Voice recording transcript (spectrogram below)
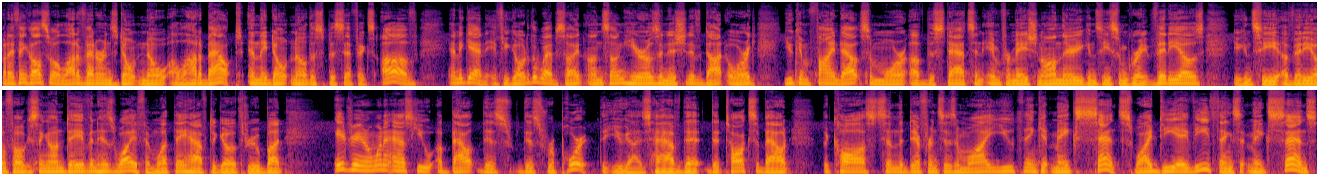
but I think also a lot of veterans don't know a lot about and they don't know the specifics of. And again, if you go to the website, unsungheroesinitiative.org, you can find out some more of the stats and information on there. You can see some great videos. You can see a video focusing on Dave and his wife and what they have to go through. But Adrian, I want to ask you about this this report that you guys have that that talks about the costs and the differences and why you think it makes sense, why DAV thinks it makes sense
